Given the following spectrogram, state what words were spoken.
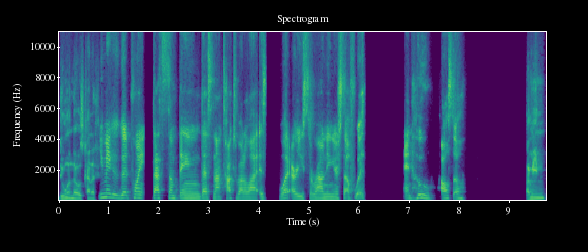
doing those kind of things. You make a good point. That's something that's not talked about a lot is what are you surrounding yourself with and who also? I mean,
